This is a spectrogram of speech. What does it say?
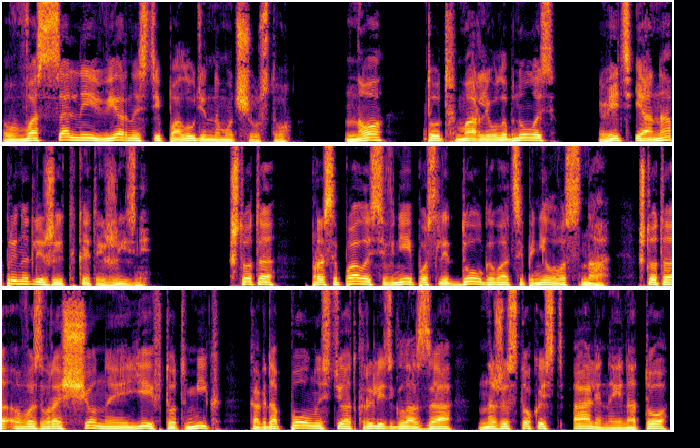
в вассальной верности полуденному чувству. Но, тут Марли улыбнулась, ведь и она принадлежит к этой жизни. Что-то просыпалось в ней после долгого оцепенелого сна, что-то возвращенное ей в тот миг, когда полностью открылись глаза на жестокость Алина и на то,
